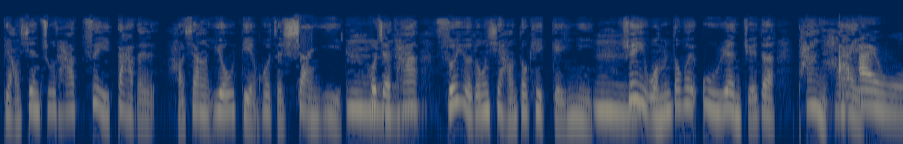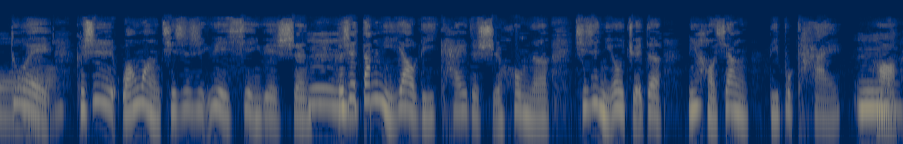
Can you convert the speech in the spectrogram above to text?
表现出他最大的好像优点或者善意，嗯、或者他所有东西好像都可以给你。嗯，所以我们都会误认，觉得他很爱爱我。对，可是往往其实是越陷越深。嗯，可是当你要离开的时候呢，其实你又觉得你好像离不开。嗯。哈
